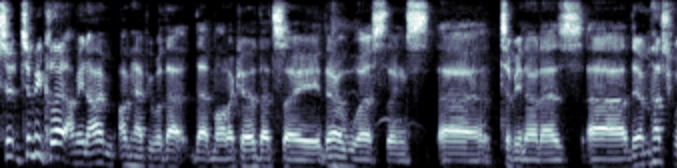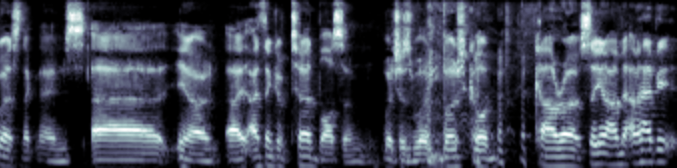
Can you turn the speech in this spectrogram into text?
to, to be clear, I mean I'm I'm happy with that that moniker. That's a there are worse things uh, to be known as. Uh, there are much worse nicknames. Uh, you know, I, I, think of Turd Blossom, which is what Bush called Rove. So you know, I'm, I'm happy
